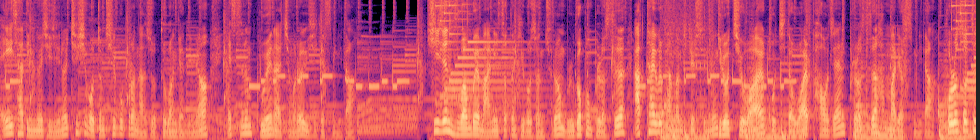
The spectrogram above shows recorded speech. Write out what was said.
A4 딩류의 지진을 75.79% 난수로 두 번 견디며 S는 부의 날침어를 의식했습니다. 시즌 후반부에 많이 있었던 기본 선출은 물거품 플러스 악타입을 반감시킬 수 있는 기로치오알, 고치더왈, 파워젠 플러스 한 마리였습니다. 콜로솔트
